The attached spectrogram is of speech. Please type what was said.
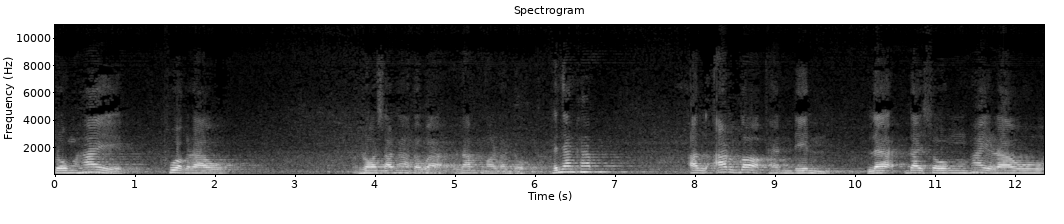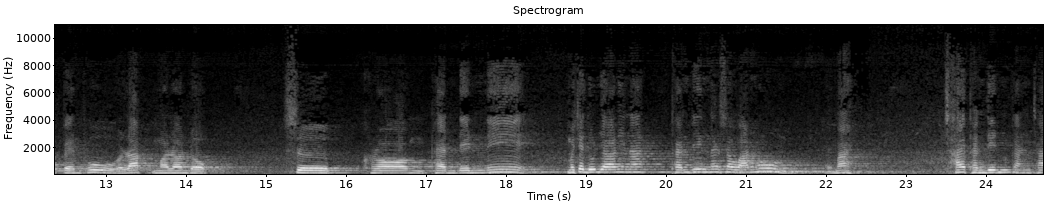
ทรงให้พวกเรา รอซานาแปลว่ารับมรดก เห็นยังครับ อัลอาร์ดอแผ่นดิน และได้ทรงให้เราเป็นผู้รับมรดก สืบครองแผ่นดินนี้ ไม่ใช่ดุนยานี่นะ แผ่นดินในสวรรค์นู่นเห็นไหมใช้แผ่นดินกันใช้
